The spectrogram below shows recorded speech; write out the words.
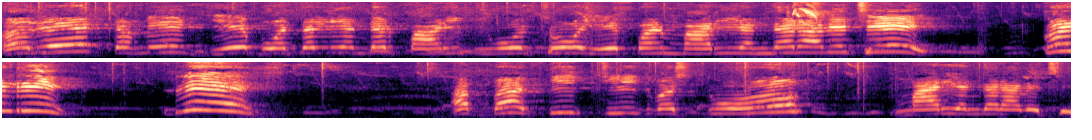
અરે, તમે જે બોટલની અંદર પાણી પીવો છો એ પણ મારી અંદર આવે છે. કોલ્ડ ડ્રિંક ડ્રિંક આ બધી ચીજ વસ્તુઓ મારી અંદર આવે છે.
